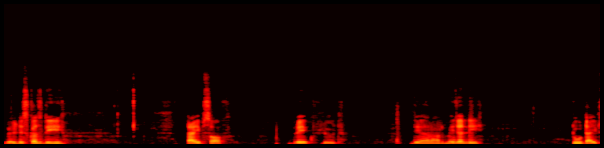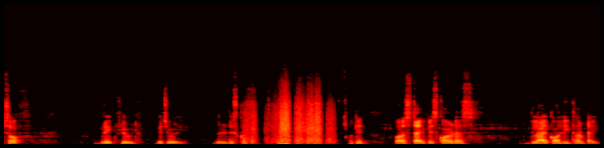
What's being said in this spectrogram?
we'll discuss the types of brake fluid. There are majorly two types of brake fluid which we will discuss. Okay first type is called as glycol ether type.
